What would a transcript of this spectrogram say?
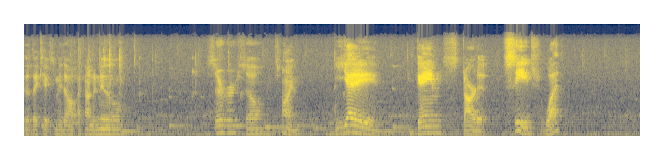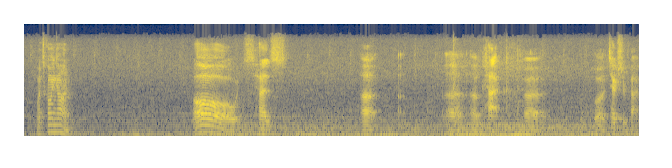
that they kicked me though. I found a new server, so it's fine. Yay! Game started. Siege? What? What's going on? Oh, it has uh, uh, a pack, uh, a texture pack.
